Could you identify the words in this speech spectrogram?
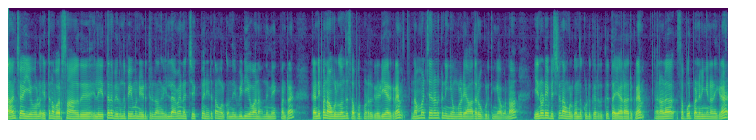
லான்ச் ஆகி எவ்வளோ எத்தனை வருஷம் ஆகுது இல்லை எத்தனை பேர் வந்து பேமெண்ட் எடுத்திருக்காங்க எல்லாமே நான் செக் பண்ணிவிட்டு தான் உங்களுக்கு வந்து வீடியோவாக நான் வந்து மேக் பண்ணுறேன் கண்டிப்பாக நான் உங்களுக்கு வந்து சப்போர்ட் பண்ணுறதுக்கு ரெடியாக இருக்கிறேன். நம்ம சேனலுக்கு நீங்கள் உங்களுடைய ஆதரவு கொடுத்தீங்க அப்படின்னா என்னுடைய பெஸ்ட்டை நான் உங்களுக்கு வந்து கொடுக்கறதுக்கு தயாராக இருக்கிறேன். அதனால் சப்போர்ட் பண்ணுவீங்கன்னு நினைக்கிறேன்.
